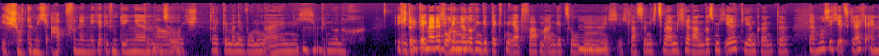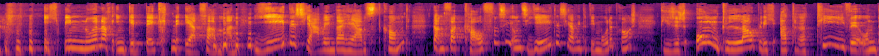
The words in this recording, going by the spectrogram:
ich schotte mich ab von den negativen Dingen genau, und so. ich strecke meine Wohnung ein. Ich bin nur noch. Ich stricke meine ich Wohnung bin nur noch in gedeckten Erdfarben angezogen. Ich, ich lasse nichts mehr an mich heran, was mich irritieren könnte. Da muss ich jetzt gleich einhaken. Ich bin nur noch in gedeckten Erdfarben an. jedes Jahr, wenn der Herbst kommt, dann verkaufen sie uns jedes Jahr wieder die Modebranche dieses unglaublich attraktive und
